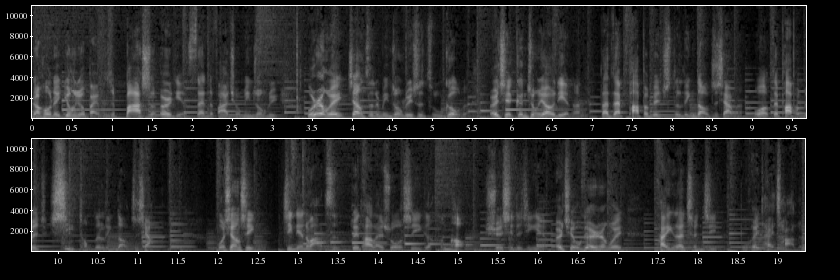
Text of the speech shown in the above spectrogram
然后呢，拥有百分之八十二点三的罚球命中率。我认为这样子的命中率是足够的，而且更重要一点呢，他在 Popovich 的领导之下呢，我在 Popovich 系统的领导之下，我相信今年的马刺对他来说是一个很好学习的经验，而且我个人认为他应该成绩不会太差的。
